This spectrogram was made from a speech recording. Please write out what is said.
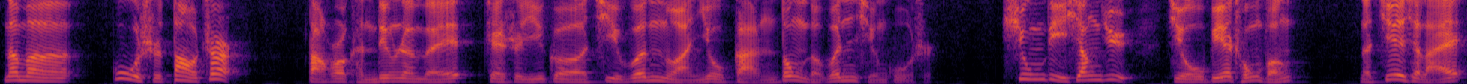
那么故事到这儿，大伙儿肯定认为这是一个既温暖又感动的温情故事。兄弟相聚，久别重逢，那接下来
